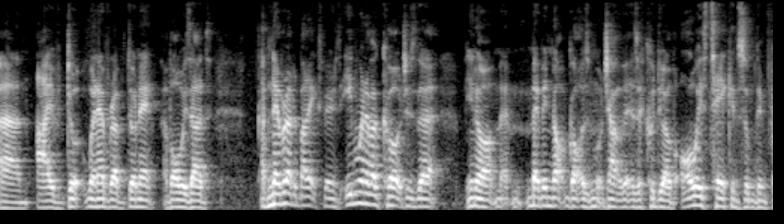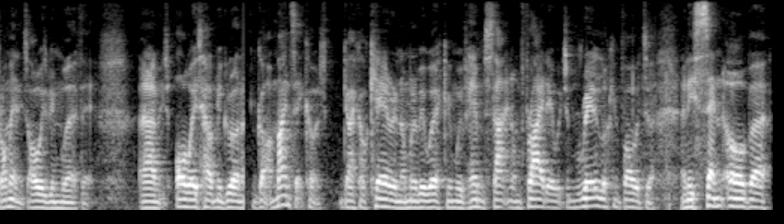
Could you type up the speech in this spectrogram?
um, i've done whenever i've done it i've always had i've never had a bad experience even when i've had coaches that you know maybe not got as much out of it as i could do i've always taken something from it it's always been worth it um, it's always helped me grow. I've got a mindset coach, guy called Kieran. I'm going to be working with him starting on Friday, which I'm really looking forward to. And he sent over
